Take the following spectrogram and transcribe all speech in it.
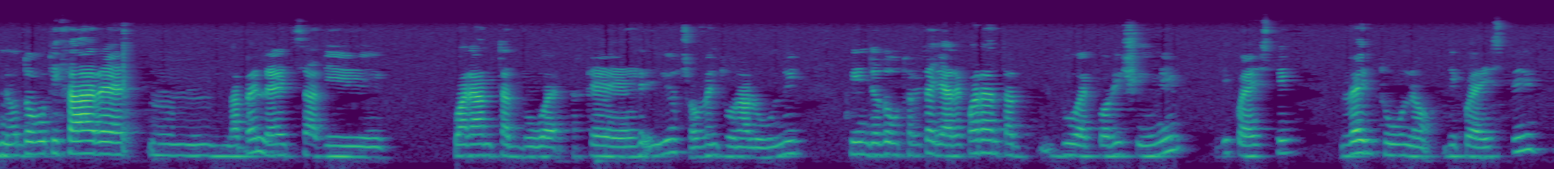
Ne ho dovuti fare mh, mm, la bellezza di 42 perché io ho 21 alunni quindi ho dovuto ritagliare 42 cuoricini di questi 21 di questi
